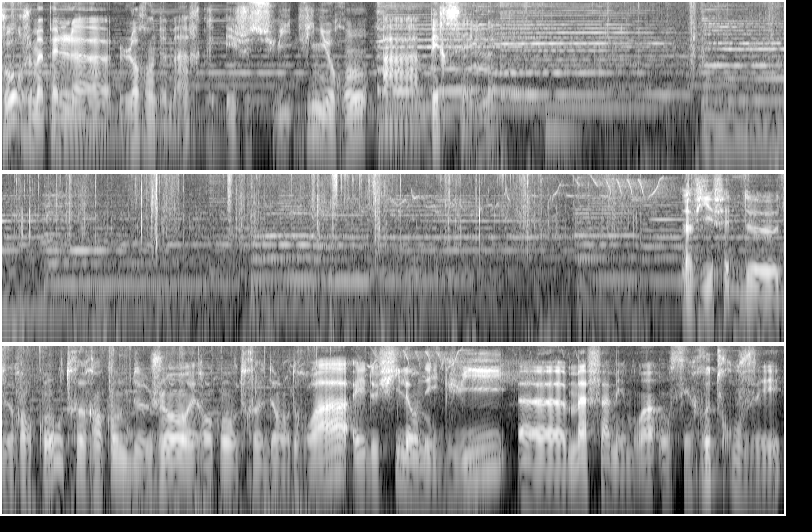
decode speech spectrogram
Bonjour, je m'appelle euh, Laurent Demarque et je suis vigneron à Bercel. La vie est faite de, rencontres, rencontres de gens et rencontres d'endroits. Et de fil en aiguille, euh, ma femme et moi, on s'est retrouvés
